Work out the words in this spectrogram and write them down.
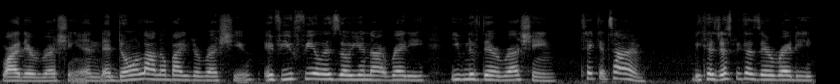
why they're rushing, and and don't allow nobody to rush you. If you feel as though you're not ready, even if they're rushing, take your time, because just because they're ready,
